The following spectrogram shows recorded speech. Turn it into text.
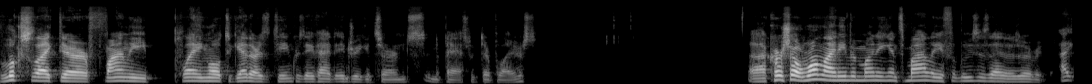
looks like they're finally playing all together as a team because they've had injury concerns in the past with their players. Uh, Kershaw run line, even money against Miley. If it loses, I deserve it. I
